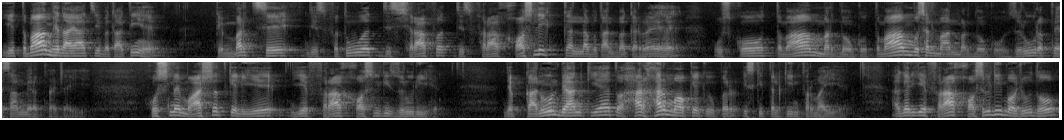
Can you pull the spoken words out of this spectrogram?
یہ تمام ہدایات یہ بتاتی ہیں کہ مرد سے جس فتوت، جس شرافت، جس فراخ حوصلی کا اللہ مطالبہ کر رہے ہیں، اس کو تمام مردوں کو، تمام مسلمان مردوں کو ضرور اپنے سامنے رکھنا چاہیے۔ حسن معاشرت کے لیے یہ فراخ حوصلگی ضروری ہے۔ جب قانون بیان کیا ہے تو ہر ہر موقع کے اوپر اس کی تلقین فرمائی ہے۔ اگر یہ فراخ حوصلگی موجود ہو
